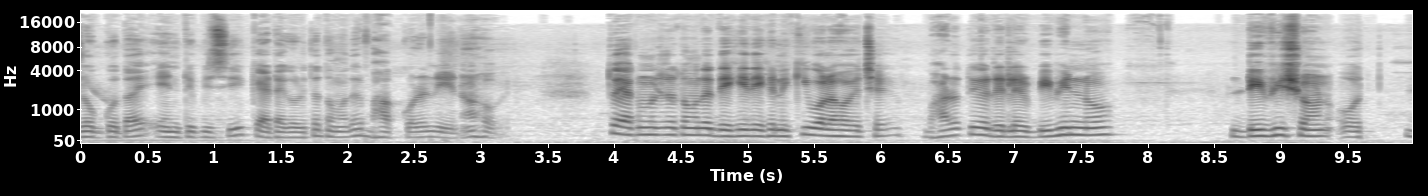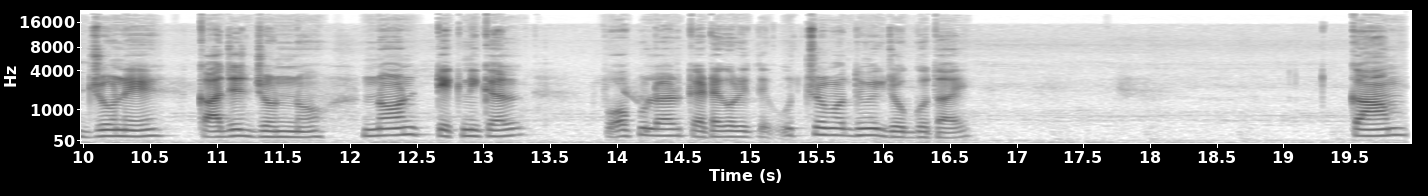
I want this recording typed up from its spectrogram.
যোগ্যতায় এনটিপিসি ক্যাটাগরিতে তোমাদের ভাগ করে নিয়ে নেওয়া হবে। তো এক নজরে তোমাদের দিই এখানে কী বলা হয়েছে? ভারতীয় রেলের বিভিন্ন ডিভিশন ও জোনে কাজের জন্য নন টেকনিক্যাল পপুলার ক্যাটাগরিতে উচ্চ মাধ্যমিক যোগ্যতায় cum,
